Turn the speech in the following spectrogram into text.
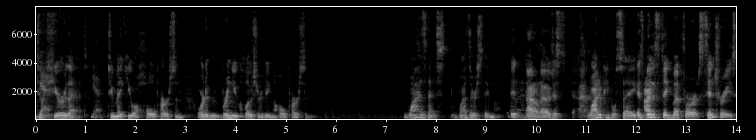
To Yes. cure that Yes. to make you a whole person or to bring you closer to being a whole person. Why is that? Why is there a stigma? It, I don't know. Just Why do people say it's been a stigma for centuries.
